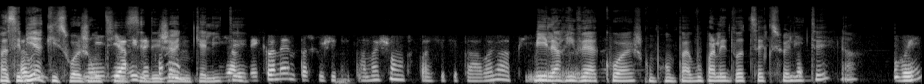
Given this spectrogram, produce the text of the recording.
Enfin, c'est ah bien qu'il soit gentil, c'est déjà une qualité. Il arrivait quand même parce que j'étais pas méchante, quoi. C'était pas voilà. mais il arrivait à quoi? Je comprends pas. Vous parlez de votre sexualité là? Oui,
